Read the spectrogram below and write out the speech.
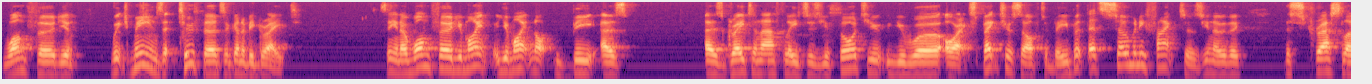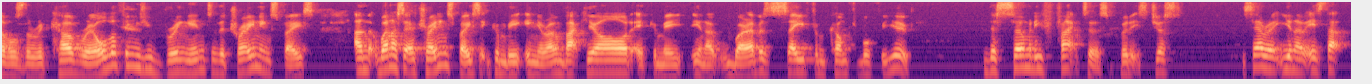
One third, you, which means that two thirds are going to be great. So you know, one third you might you might not be as as great an athlete as you thought you you were or expect yourself to be. But there's so many factors. You know, the the stress levels, the recovery, all the things you bring into the training space and when I say a training space, it can be in your own backyard, it can be, you know, wherever's safe and comfortable for you. There's so many factors, but it's just, Sara, you know, it's that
